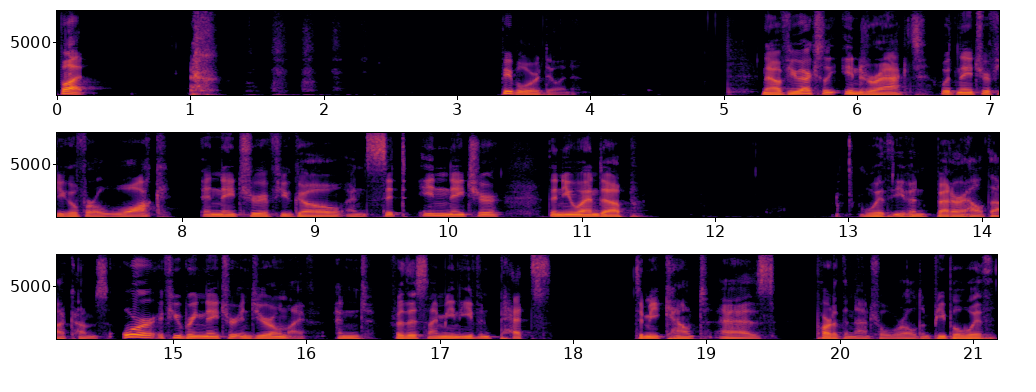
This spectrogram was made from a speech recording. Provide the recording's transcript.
But people were doing it. Now, if you actually interact with nature, if you go for a walk in nature, if you go and sit in nature, then you end up with even better health outcomes. Or if you bring nature into your own life. And for this, I mean, even pets to me count as part of the natural world. And people with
